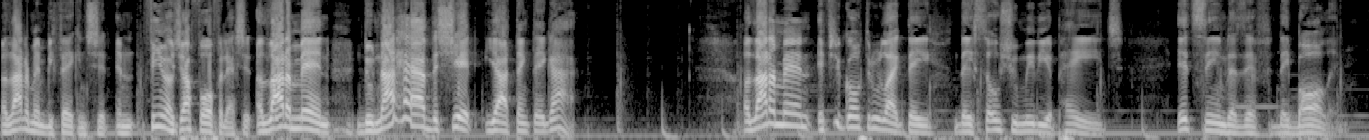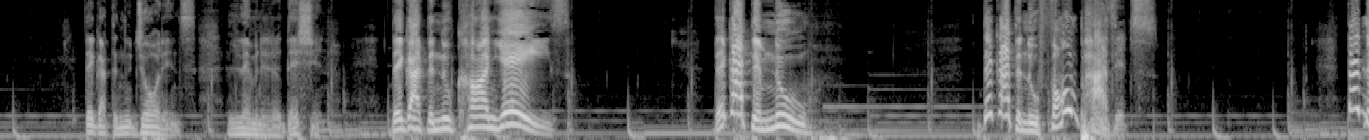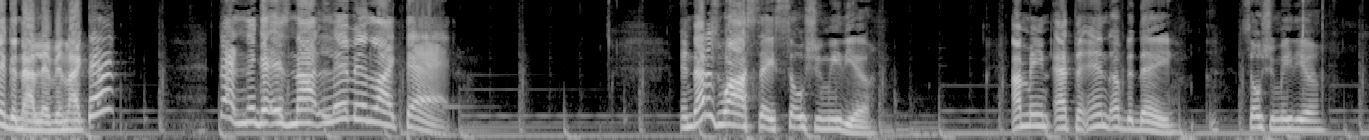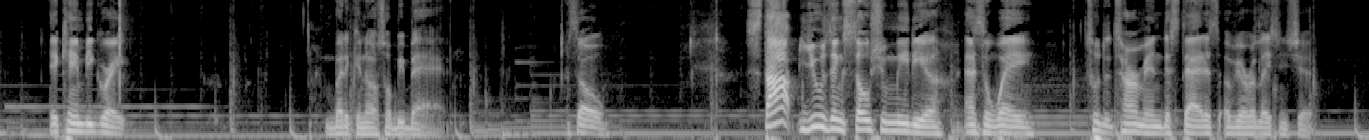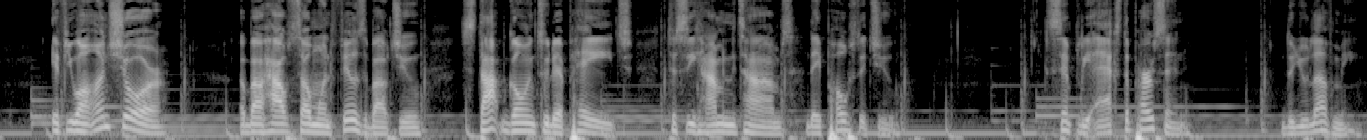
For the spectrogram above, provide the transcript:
a lot of men be faking shit and females y'all fall for that shit a lot of men do not have the shit y'all think they got a lot of men if you go through like they they social media page it seems as if they balling they got the new jordans limited edition they got the new kanye's they got them new they got the new phone posits. That nigga not living like that. That nigga is not living like that. And that is why I say social media. I mean, at the end of the day, social media, it can be great, but it can also be bad. So, stop using social media as a way to determine the status of your relationship. If you are unsure about how someone feels about you, stop going to their page to see how many times they posted you. Simply ask the person, Do you love me?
